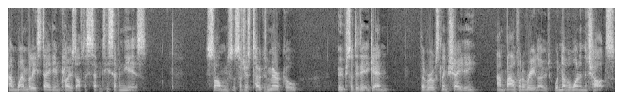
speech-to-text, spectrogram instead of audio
and Wembley Stadium closed after 77 years. Songs such as Toca's Miracle, Oops I Did It Again, The Real Slim Shady, and Bound 4 Da Reload were number one in the charts.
